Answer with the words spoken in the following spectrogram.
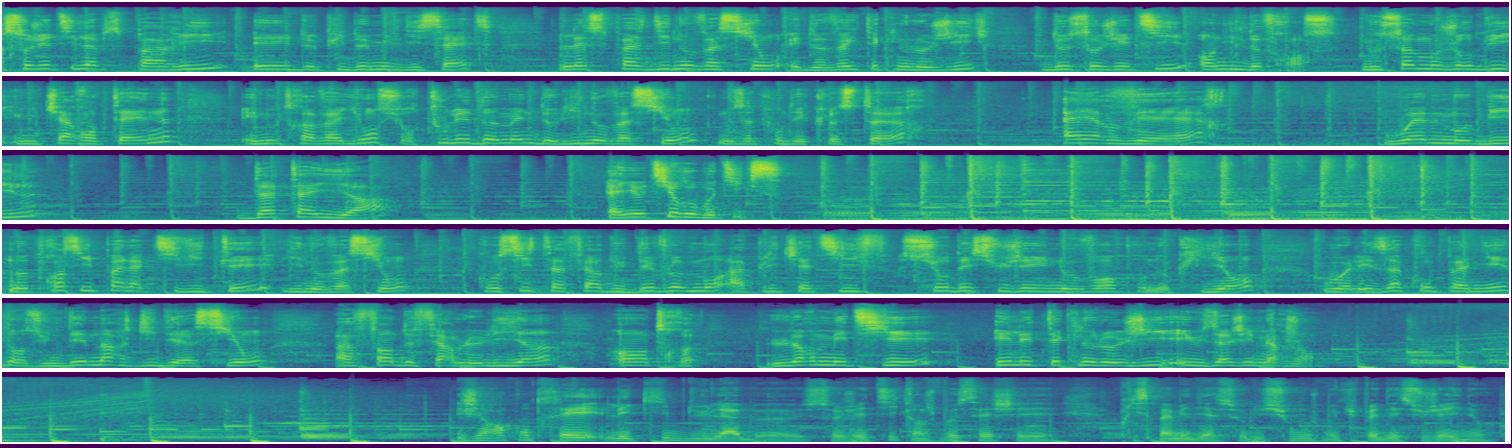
Sogeti Labs Paris est depuis 2017 l'espace d'innovation et de veille technologique de Sogeti en Ile-de-France. Nous sommes aujourd'hui une quarantaine et nous travaillons sur tous les domaines de l'innovation que nous appelons des clusters, ARVR, web mobile, data IA, IoT robotics. Notre principale activité, l'innovation, consiste à faire du développement applicatif sur des sujets innovants pour nos clients ou à les accompagner dans une démarche d'idéation afin de faire le lien entre leur métier et les technologies et usages émergents. J'ai rencontré l'équipe du lab euh, Sogeti quand je bossais chez Prisma Media Solutions où je m'occupais des sujets inno.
